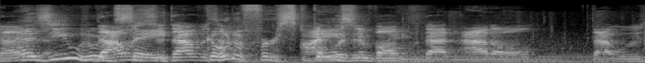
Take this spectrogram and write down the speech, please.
That, As you would that was, say, that was, go to first base. I wasn't involved with that at all. That was.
